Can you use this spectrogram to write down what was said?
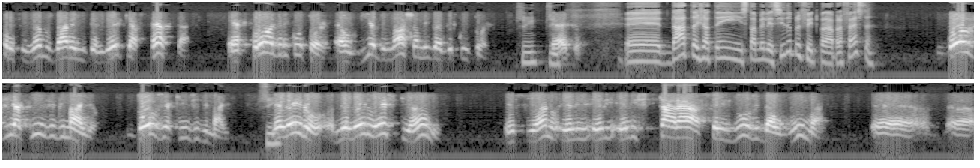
precisamos dar a entender que a festa é pro agricultor, é o dia do nosso amigo agricultor. Sim, sim. Certo? É, data já tem estabelecida, prefeito, para a festa? 12 a 15 de maio. 12 a 15 de maio. Sim. Meleiro, Meleiro este ano, este ano, ele, ele, ele estará, sem dúvida alguma, é, é,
